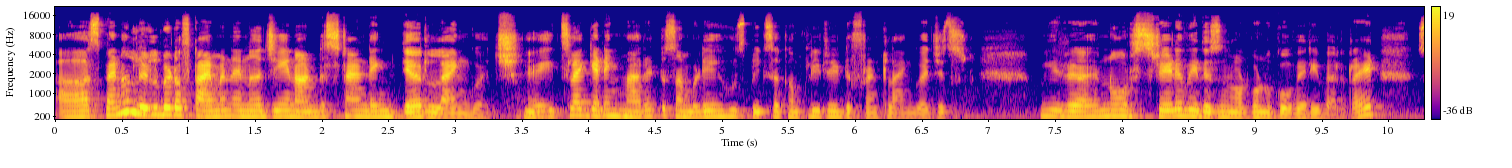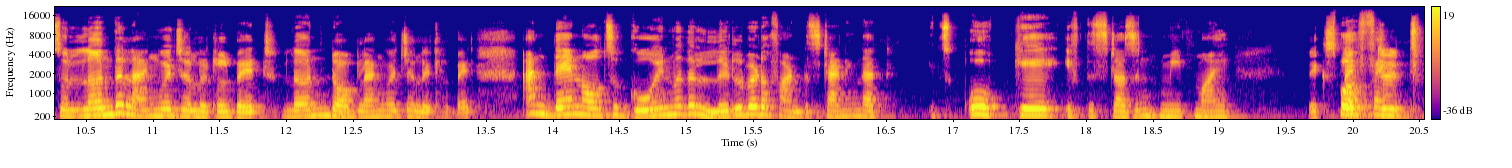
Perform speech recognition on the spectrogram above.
Uh, spend a little bit of time and energy in understanding their language. It's like getting married to somebody who speaks a completely different language. It's we uh, know straight away this is not going to go very well, right? So learn the language a little bit, learn dog language a little bit, and then also go in with a little bit of understanding that it's okay if this doesn't meet my Expected. perfect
